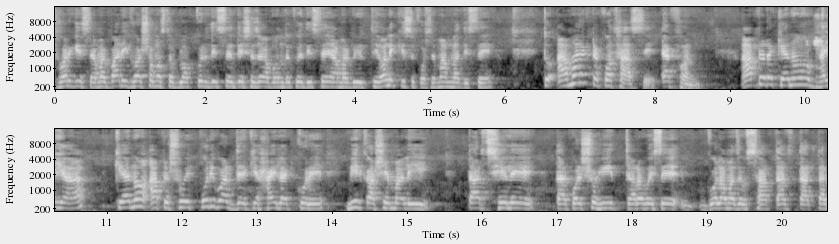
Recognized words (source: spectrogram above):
ঝড় গেছে, আমার বাড়ি ঘর সমস্ত ব্লক করে দিছে, দেশে যাওয়া বন্ধ করে দিছে, আমার বিরুদ্ধে অনেক কিছু করছে, মামলা দিছে। তো আমার একটা কথা আছে এখন। আপনারা কেন ভাইয়া, কেন আপনার শহীদ পরিবারদেরকে হাইলাইট করে মীর কাশেম আলী, তার ছেলে, তারপরে শহীদ যারা হয়েছে, গোলাম আজম স্যার, তার তার তার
